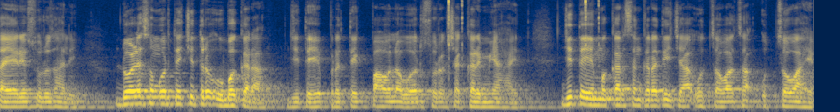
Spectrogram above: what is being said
तयारी सुरू झाली. डोळ्यासमोर ते चित्र उभं करा जिथे प्रत्येक पावलावर सुरक्षाकर्मी आहेत जिथे मकर संक्रांतीच्या उत्सवाचा उत्सव आहे.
